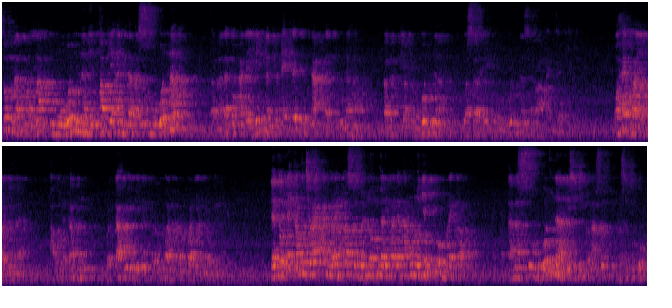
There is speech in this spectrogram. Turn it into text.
thumma talaqtumuhunna min qabli an tamassuhunna fama lakum alayhinna min iddatin ta'tadunaha famatti'uhunna wasarihuhunna sarahan jamila. Wahai orang yang beriman, apabila kamu berkahwin dengan perempuan-perempuan yang berbeda. Dan kemudian kamu ceraikan mereka sebelum daripada kamu menyentuh mereka. Karena suhunna di sini bermaksud bersetubuh.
